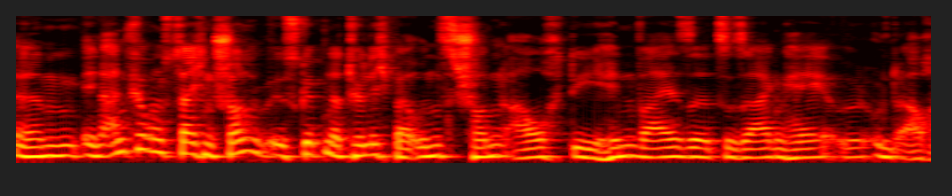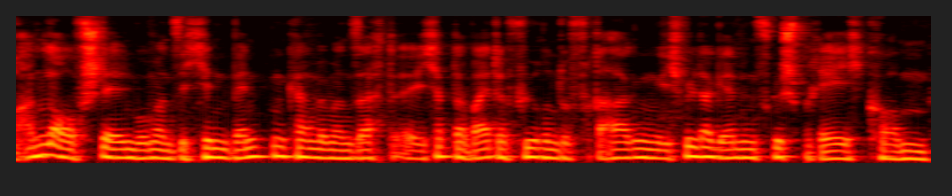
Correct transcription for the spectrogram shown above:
Ähm, in Anführungszeichen schon. Es gibt natürlich bei uns schon auch die Hinweise zu sagen, hey, und auch Anlaufstellen, wo man sich hinwenden kann, wenn man sagt, ich habe da weiterführende Fragen, ich will da gerne ins Gespräch kommen,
